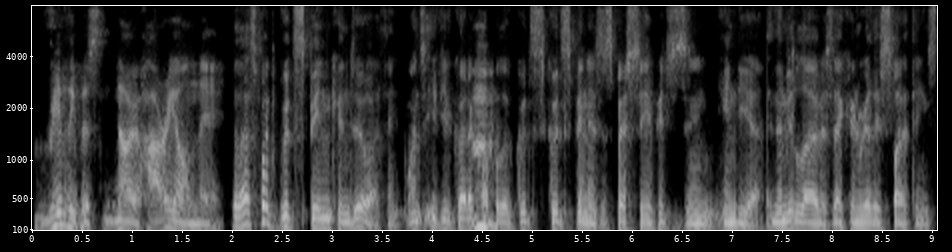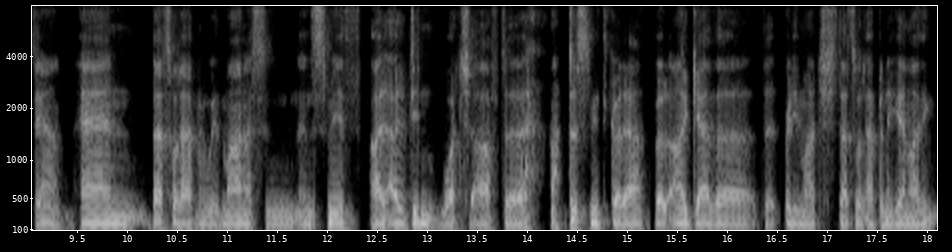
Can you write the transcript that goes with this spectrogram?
really was no hurry on there. But that's what good spin can do, I think. Once if you've got a mm. couple of good good spinners, especially in pitches in India, in the middle overs, they can really slow things down. And that's what happened with Marnus and, and Smith. I, I, didn't watch after after Smith got out, but I gather that pretty much that's what happened again. I think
